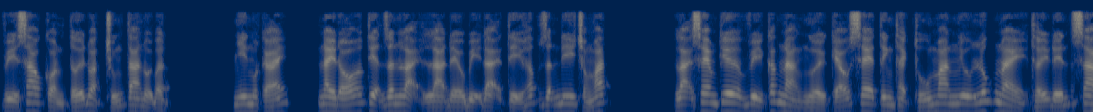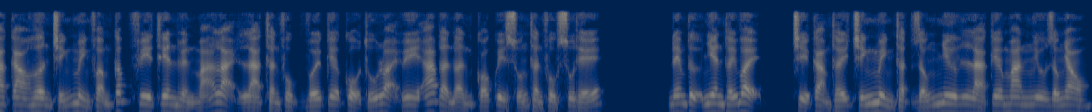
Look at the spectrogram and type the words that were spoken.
vì sao còn tới đoạt chúng ta nổi bật. Nhìn một cái, này đó tiện dân lại là đều bị đại tỷ hấp dẫn đi trong mắt. Lại xem kia vì các nàng người kéo xe tinh thạch thú man như lúc này thấy đến xa cao hơn chính mình phẩm cấp phi thiên huyền mã lại là thần phục với kia cổ thú loại uy áp ẩn ẩn có quy xuống thần phục xu thế. Đêm tự nhiên thấy vậy, chỉ cảm thấy chính mình thật giống như là kia man như giống nhau,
